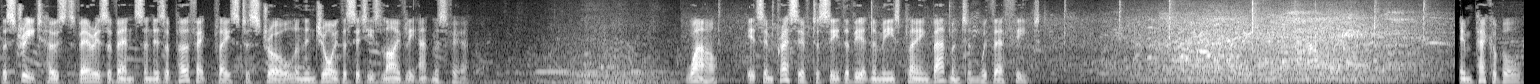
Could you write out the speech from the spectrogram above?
The street hosts various events and is a perfect place to stroll and enjoy the city's lively atmosphere. Wow! It's impressive to see the Vietnamese playing badminton with their feet. Impeccable.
